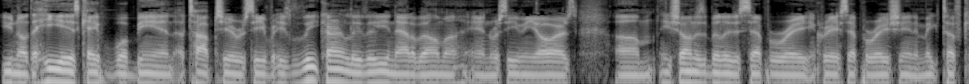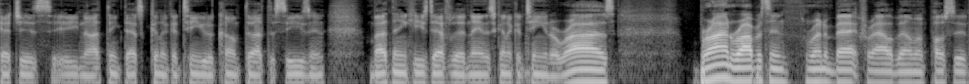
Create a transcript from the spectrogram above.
you know that he is capable of being a top tier receiver. He's lead, currently leading Alabama in receiving yards. Um, he's shown his ability to separate and create separation and make tough catches. You know, I think that's going to continue to come throughout the season. But I think he's definitely a name that's going to continue to rise. Brian Robinson, running back for Alabama, posted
